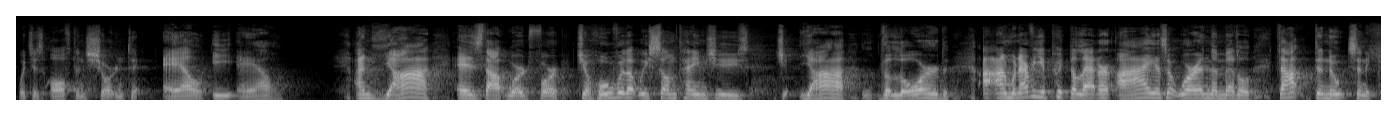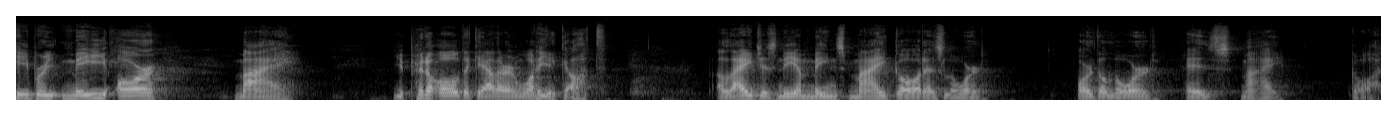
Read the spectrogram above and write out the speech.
which is often shortened to El, E L. And Yah is that word for Jehovah that we sometimes use. Yah, the Lord. And whenever you put the letter I, as it were, in the middle, that denotes in Hebrew me or my. You put it all together, and what do you got? Elijah's name means my God is Lord, or the Lord is my God.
